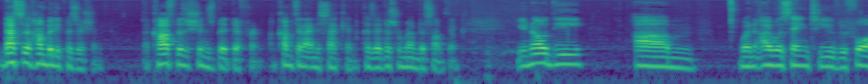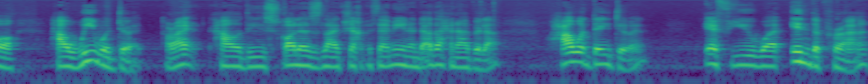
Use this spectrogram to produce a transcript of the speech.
That's the Hanbali position. The class position is a bit different. I'll come to that in a second because I just remember something. You know the um, when I was saying to you before how we would do it, all right? How these scholars like Sheikh Uthaymeen and the other Hanabila, how would they do it? If you were in the prayer,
